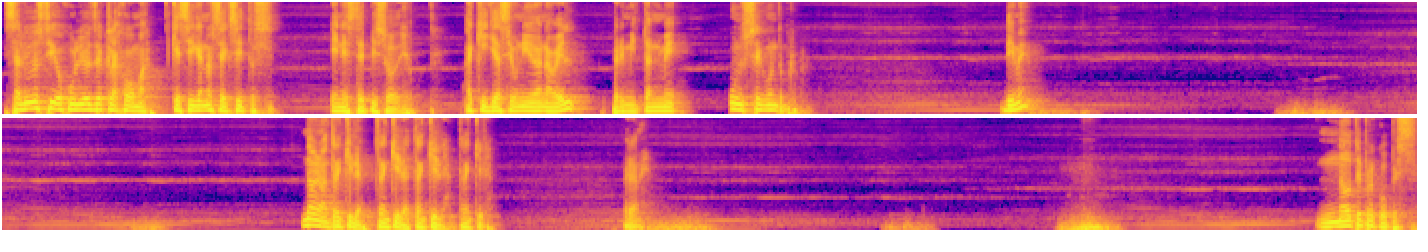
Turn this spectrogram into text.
Saludos, tío Julio de Oklahoma. Que sigan los éxitos en este episodio. Aquí ya se ha unido Anabel. Permítanme un segundo. Dime. No, no, tranquila, tranquila, tranquila, tranquila. Espérame. No te preocupes.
